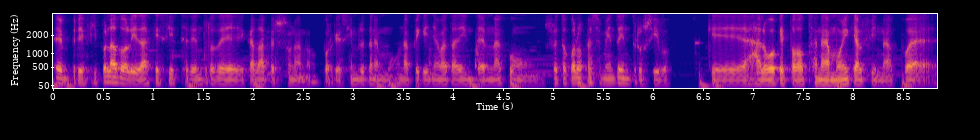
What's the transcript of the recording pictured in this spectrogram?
en principio, la dualidad que existe dentro de cada persona, ¿no? Porque siempre tenemos una pequeña batalla interna, con, sobre todo con los pensamientos intrusivos, que es algo que todos tenemos y que al final, pues,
